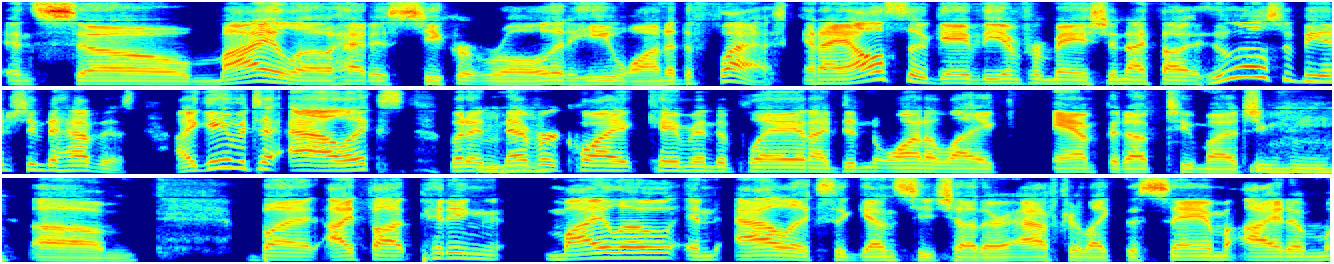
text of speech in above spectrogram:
and so Milo had his secret role that he wanted the flask. And I also gave the information. I thought, who else would be interesting to have this? I gave it to Alex, but it Mhm. never quite came into play. And I didn't want to like amp it up too much. Mhm. Um, but I thought pitting Milo and Alex against each other after like the same item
